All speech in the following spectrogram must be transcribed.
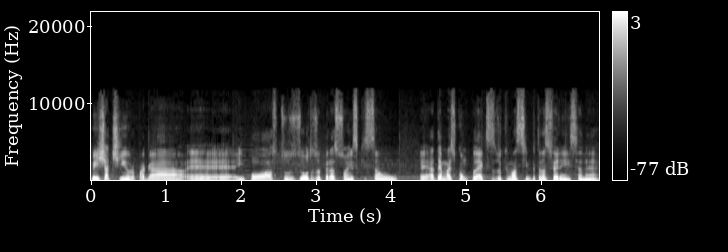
bem chatinho para pagar, é, é, impostos, outras operações que são é, até mais complexas do que uma simples transferência, né?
